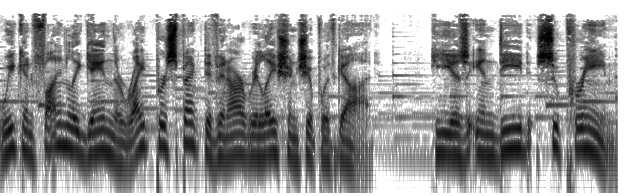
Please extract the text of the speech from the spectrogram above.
we can finally gain the right perspective in our relationship with God. He is indeed supreme.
